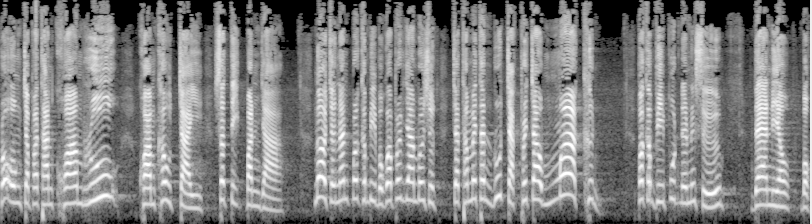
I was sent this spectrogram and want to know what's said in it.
พระองค์จะประทานความรู้ ความเข้าใจ สติปัญญา นอกจากนั้นพระคัมภีร์บอกว่าพระวิญญาณบริสุทธิ์จะทำให้ท่านรู้จักพระเจ้ามากขึ้น พระคัมภีร์พูดในหนังสือแดเนียลบอก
